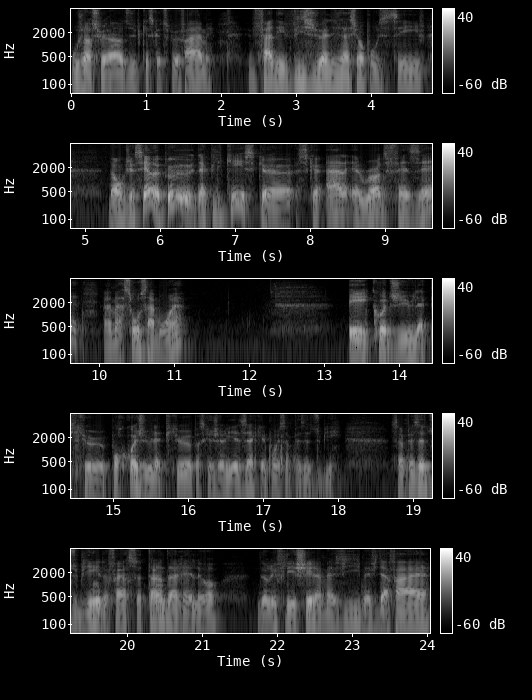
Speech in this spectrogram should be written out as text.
où j'en suis rendu, puis qu'est-ce que tu peux faire, mais faire des visualisations positives. Donc, j'essaie un peu d'appliquer ce que, ce que Al Elrod faisait à ma sauce à moi. Et écoute, j'ai eu la piqûre. Pourquoi j'ai eu la piqûre? Parce que j'ai réalisé à quel point ça me faisait du bien ça me faisait du bien de faire ce temps d'arrêt-là, de réfléchir à ma vie, ma vie d'affaires,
